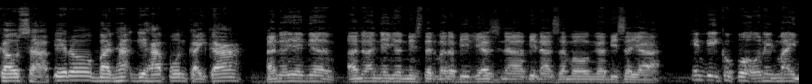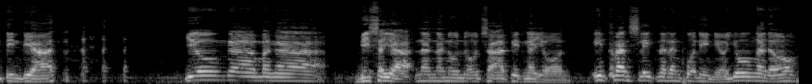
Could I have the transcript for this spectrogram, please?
kausa pero banha gihapon kay ka. Ano yan yan? Ano yan yun Mr. Maravillas na binasa mo nga Bisaya? Hindi ko po rin maintindihan. yung ah, mga Bisaya na nanonood sa atin ngayon, i-translate na lang po ninyo yung ano,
